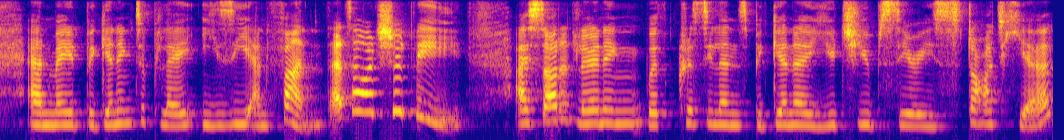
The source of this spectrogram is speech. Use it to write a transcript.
and made beginning to play easy and fun. That's how it should be. I started learning with Christy-Lyn's beginner YouTube series Start Here,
